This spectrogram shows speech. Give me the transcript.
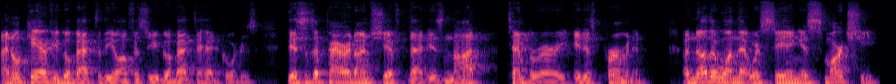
I don't care if you go back to the office or you go back to headquarters. This is a paradigm shift that is not temporary, it is permanent. Another one that we're seeing is Smartsheet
